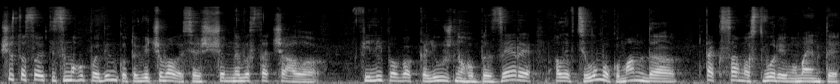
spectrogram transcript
Що стосується самого поєдинку, то відчувалося, що не вистачало Філіпова, Калюжного, Безери, але в цілому команда так само створює моменти.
